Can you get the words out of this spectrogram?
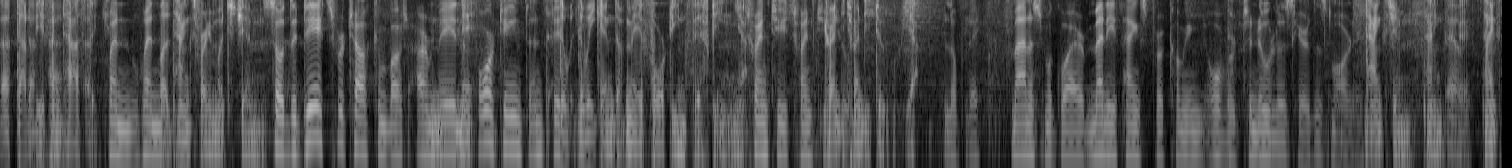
That'd be fantastic. When when well, thanks very much, Jim. so the dates we're talking about are May the fourteenth and The, fifteenth, the weekend of May 14, 15, yeah. twenty twenty 2022, yeah. Lovely, Manus McGuire, Many thanks for coming over to Nula's here this morning. Thanks, Jim. Thanks. Okay. Thanks.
